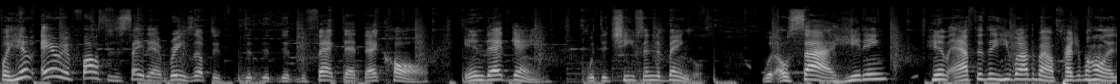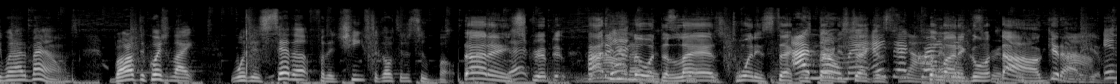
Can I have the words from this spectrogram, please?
For him, Arian Foster to say that brings up the the, the, the, the fact that that call in that game with the Chiefs and the Bengals, with Ossai hitting him after the he went out of bounds, Patrick Mahomes, as he went out of bounds, brought up the question like, was it set up for the Chiefs to go to the Super Bowl? That ain't That- scripted. How do you know at the was last 20 seconds, I know, 30 man. seconds, Ain't that crazy? somebody going, nah, get out of here. man."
